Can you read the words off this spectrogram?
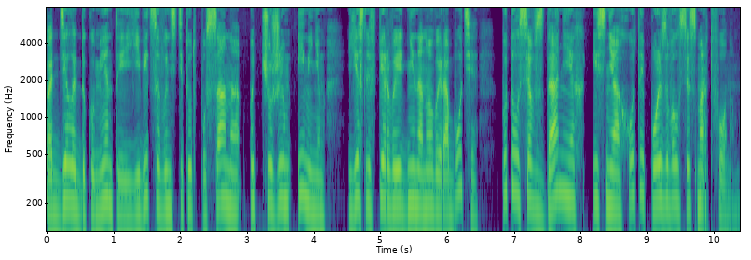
подделать документы и явиться в институт Пусана под чужим именем, если в первые дни на новой работе путался в зданиях и с неохотой пользовался смартфоном.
